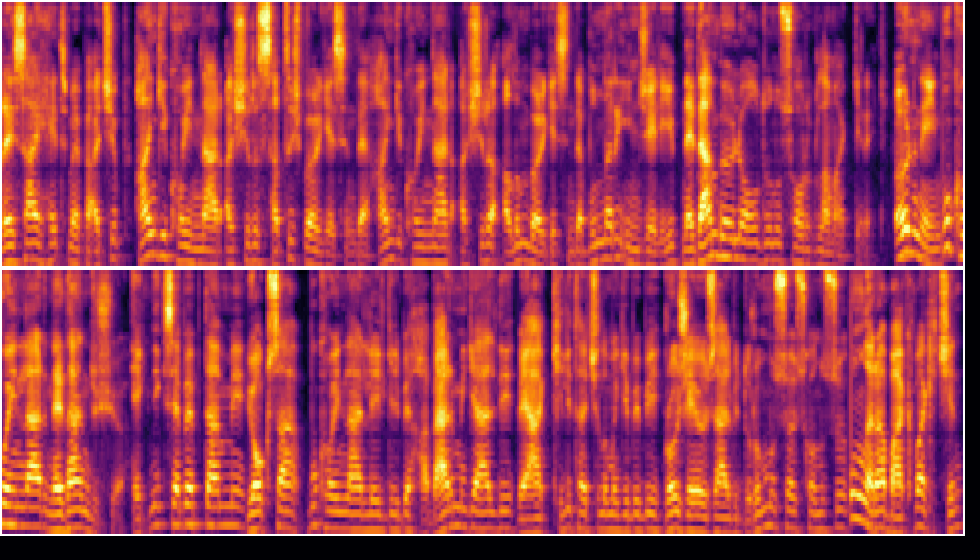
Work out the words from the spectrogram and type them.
RSI heatmap'i açıp hangi coin'ler aşırı satış bölgesinde, hangi coin'ler aşırı alım bölgesinde bunları inceleyip neden böyle olduğunu sorgulamak gerek. Örneğin bu coin'ler neden düşüyor? Teknik sebepten mi yoksa bu coin'lerle ilgili bir haber mi geldi veya kilit açılımı gibi bir projeye özel bir durum mu söz konusu? Bunlara bakmak için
